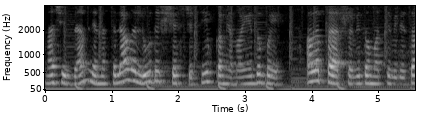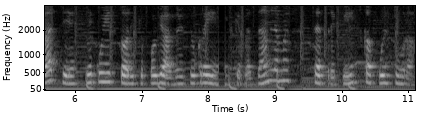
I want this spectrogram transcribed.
Наші землі населяли люди ще з часів кам'яної доби, але перша відома цивілізація, яку історики пов'язують з українськими землями, це трипільська культура.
